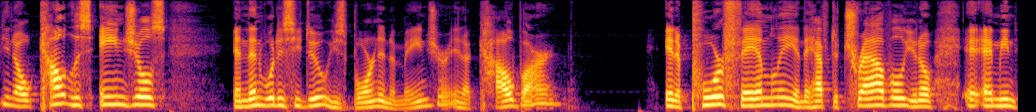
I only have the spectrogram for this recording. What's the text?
you know, countless angels. And then what does he do? He's born in a manger, in a cow barn, in a poor family, and they have to travel, you know. I mean,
